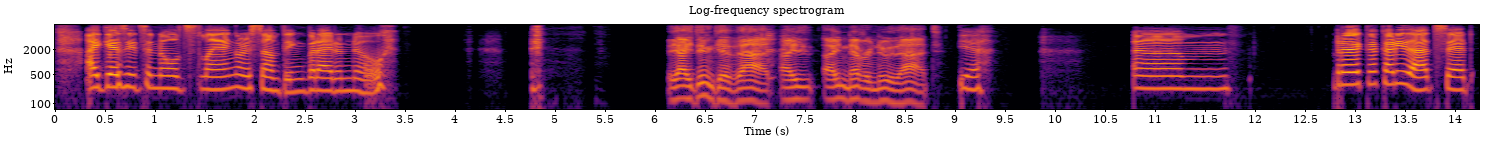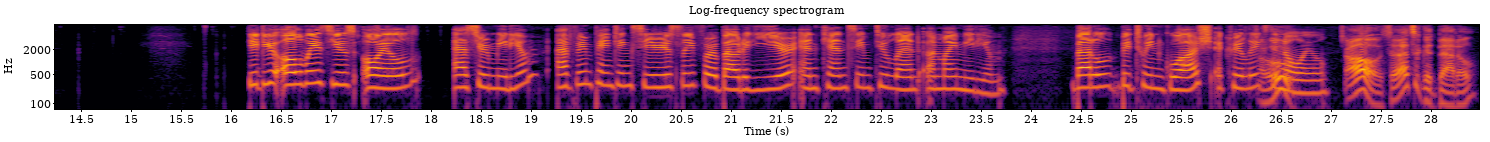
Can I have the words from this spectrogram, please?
I guess it's an old slang or something, but I don't know. Yeah, I didn't get that. I I never knew that. Yeah. Um Rebecca Caridad said Did you always use oil as your medium? I've been painting seriously for about a year and can't seem to land on my medium. Battle between gouache, acrylics, and Oh. oil. Oh, so that's a good battle.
